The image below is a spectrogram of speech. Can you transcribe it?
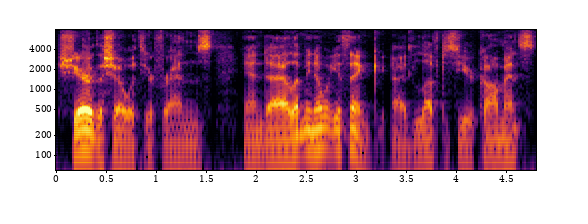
Share the show with your friends, and uh, let me know what you think. I'd love to see your comments.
